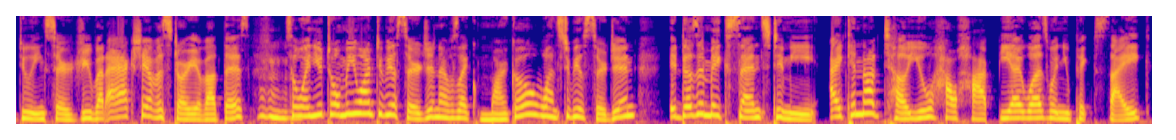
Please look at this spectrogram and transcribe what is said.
doing surgery, but I actually have a story about this. so when you told me you want to be a surgeon, I was like, Margot wants to be a surgeon. It doesn't make sense to me. I cannot tell you how happy I was when you picked psych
